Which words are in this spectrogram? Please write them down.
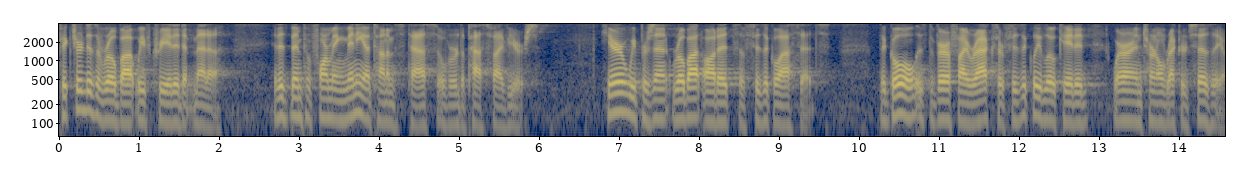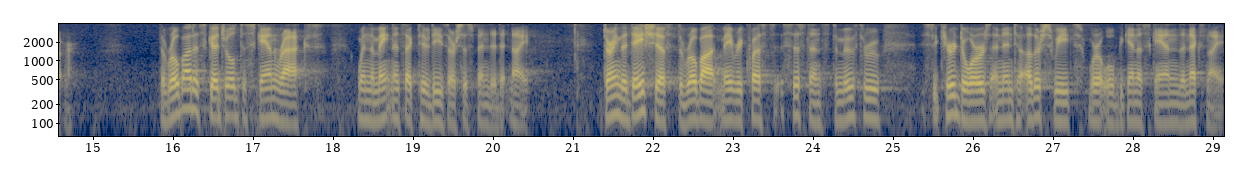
Pictured is a robot we've created at Meta. It has been performing many autonomous tasks over the past five years. Here we present robot audits of physical assets. The goal is to verify racks are physically located where our internal record says they are. The robot is scheduled to scan racks when the maintenance activities are suspended at night. During the day shift, the robot may request assistance to move through secure doors and into other suites where it will begin a scan the next night.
